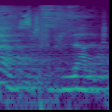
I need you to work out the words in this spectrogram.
First blood.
